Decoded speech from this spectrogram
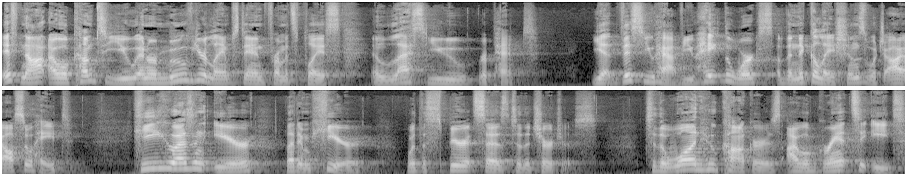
If not, I will come to you and remove your lampstand from its place unless you repent. Yet this you have you hate the works of the Nicolaitans, which I also hate. He who has an ear, let him hear what the Spirit says to the churches. To the one who conquers, I will grant to eat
